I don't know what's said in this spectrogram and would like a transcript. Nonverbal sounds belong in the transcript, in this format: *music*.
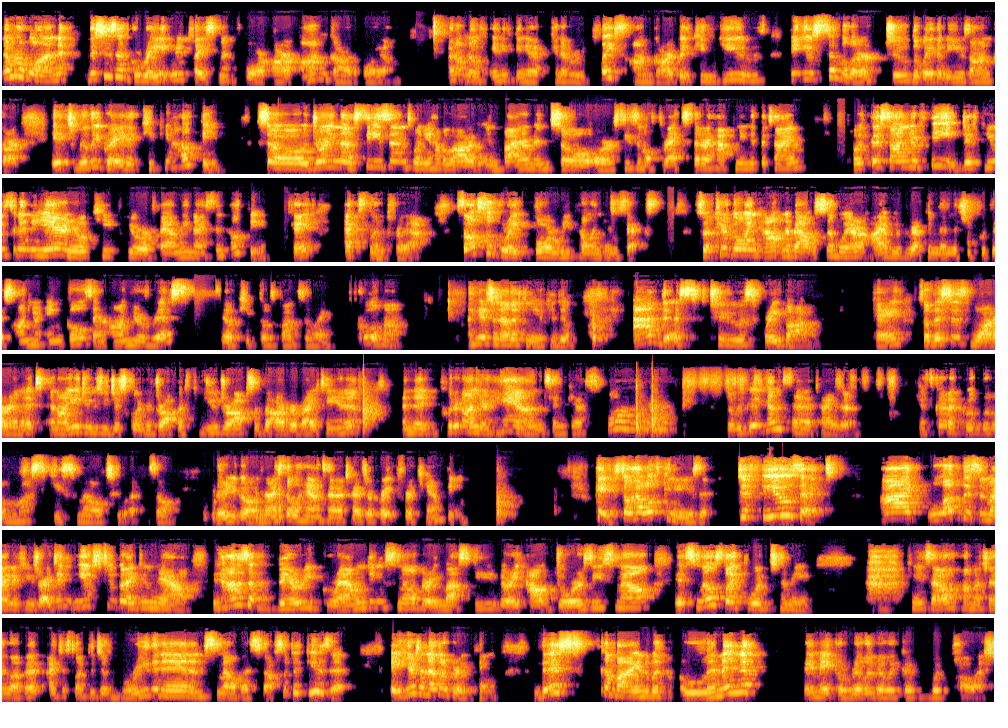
Number one, this is a great replacement for our On Guard oil. I don't know if anything can ever replace On Guard, but it can use be used similar to the way that we use On Guard. It's really great at keeping you healthy. So during the seasons when you have a lot of environmental or seasonal threats that are happening at the time, put this on your feet, diffuse it in the air, and it'll keep your family nice and healthy. Okay, excellent for that. It's also great for repelling insects. So if you're going out and about somewhere, I would recommend that you put this on your ankles and on your wrists. It'll keep those bugs away. Cool, huh? Here's another thing you can do. Add this to a spray bottle. Okay, so this is water in it, and all you do is you're just going to drop a few drops of the Arbor Vitae in it, and then put it on your hands, and guess what? Really good hand sanitizer. It's got a good little musky smell to it. So there you go. Nice little hand sanitizer, great for camping. Okay, so how else can you use it? Diffuse it. I love this in my diffuser. I didn't used to, but I do now. It has a very grounding smell, very musky, very outdoorsy smell. It smells like wood to me. *sighs* Can you tell how much I love it? I just love to just breathe it in and smell this stuff. So diffuse it. Okay, here's another great thing. This combined with lemon, they make a really, really good wood polish.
